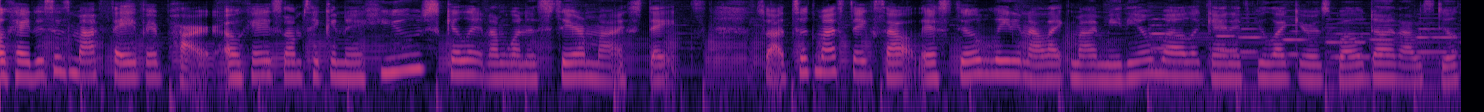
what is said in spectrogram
Okay, this is my favorite part. Okay, so I'm taking a huge skillet and I'm going to sear my steaks. So I took my steaks out. They're still bleeding. I like my medium well. Again, if you like yours well done, I would still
